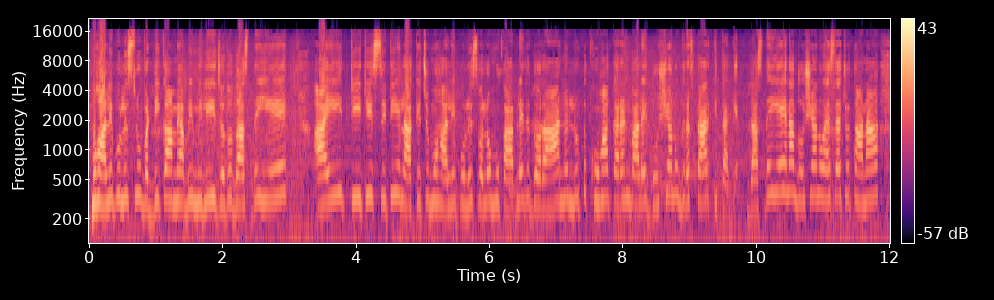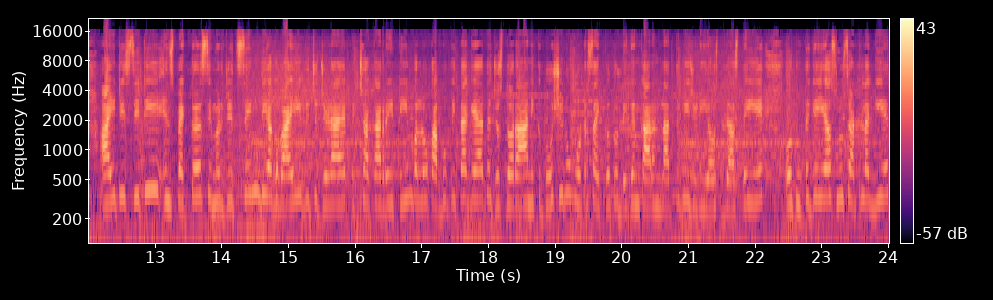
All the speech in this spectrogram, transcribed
ਮੁਹਾਲੀ ਪੁਲਿਸ ਨੂੰ ਵੱਡੀ ਕਾਮਯਾਬੀ ਮਿਲੀ ਜਦੋਂ ਦੱਸ ਦਈਏ ਆਈਟੀਟੀ ਸਿਟੀ ਇਲਾਕੇ 'ਚ ਮੁਹਾਲੀ ਪੁਲਿਸ ਵੱਲੋਂ ਮੁਕਾਬਲੇ ਦੇ ਦੌਰਾਨ ਲੁੱਟ ਖੋਹਾਂ ਕਰਨ ਵਾਲੇ ਦੋਸ਼ੀਆਂ ਨੂੰ ਗ੍ਰਿਫਤਾਰ ਕੀਤਾ ਗਿਆ। ਦੱਸ ਦਈਏ, ਇਹਨਾਂ ਦੋਸ਼ੀਆਂ ਨੂੰ ਐਸਐਚਓ ਥਾਣਾ IT city inspector Simarjit Singh ਦੀ ਅਗਵਾਈ ਵਿੱਚ ਜਿਹੜਾ ਹੈ ਪਿੱਛਾ ਕਰ ਰਹੀ ਟੀਮ ਵੱਲੋਂ ਕਾਬੂ ਕੀਤਾ ਗਿਆ ਤੇ ਜਿਸ ਦੌਰਾਨ ਇੱਕ ਦੋਸ਼ੀ ਨੂੰ ਮੋਟਰਸਾਈਕਲ ਤੋਂ ਡਿੱਗਣ ਕਾਰਨ ਲੱਤ ਵੀ ਜਿਹੜੀ ਹੈ ਉਸ ਦੱਸਦੇ ਹੀ ਦਈਏ, ਉਹ ਟੁੱਟ ਗਈ ਹੈ ਉਸ ਨੂੰ ਸੱਟ ਲੱਗੀ ਹੈ,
